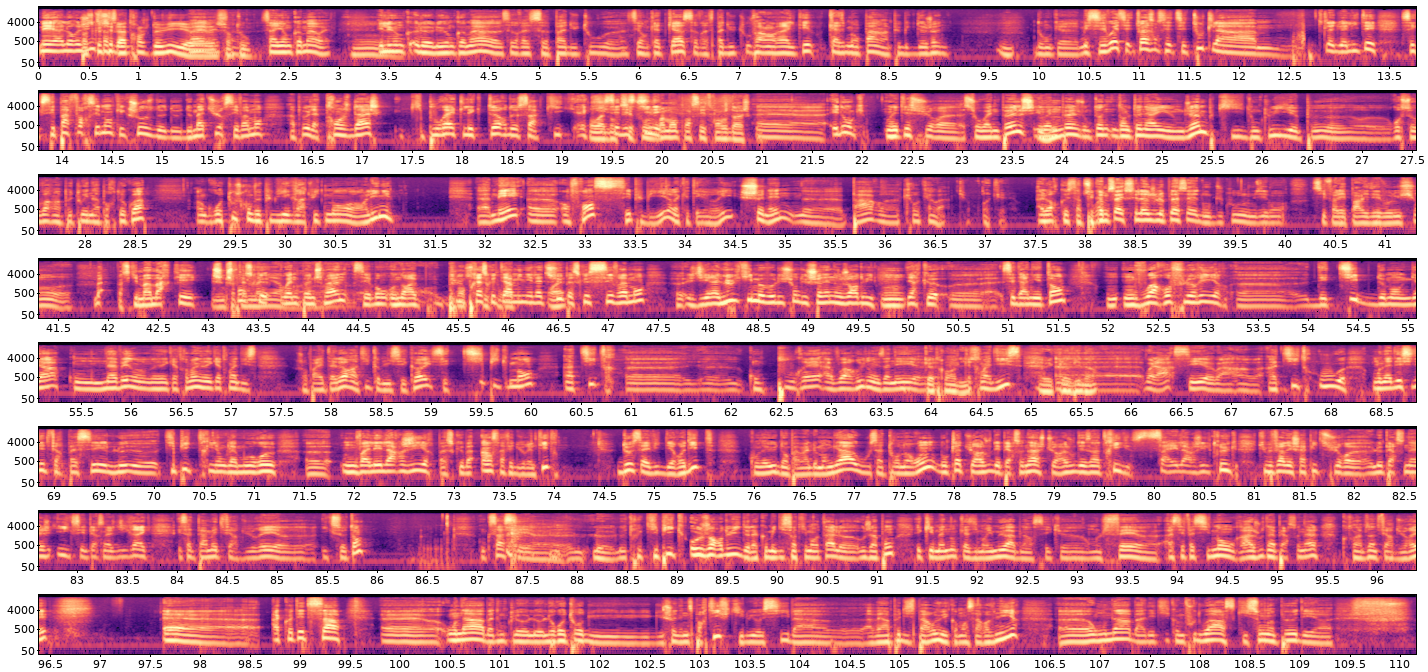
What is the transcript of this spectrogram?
Mais à l'origine, Parce que ça, c'est de la tranche de vie, euh, Ouais, ouais, surtout. C'est un Yonkoma, ouais. Hmm. Et le, Yon- le, le Yonkoma euh, s'adresse pas du tout, euh, c'est en 4 cases, s'adresse pas du tout, enfin en réalité quasiment pas à un public de jeunes. Donc, euh, mais c'est ouais, c'est- de toute façon c'est toute la toute la dualité, c'est que c'est pas forcément quelque chose de, de, de mature, c'est vraiment un peu la tranche d'âge qui pourrait être lecteur de ça, qui à qui Ouais, c'est c'est faut destiné. vraiment penser tranche d'âge. Euh, et donc, on était sur euh, sur One Punch et Mhm. One Punch donc ton- dans le Tonari Young Jump qui donc lui peut recevoir un peu tout et n'importe quoi. En gros, tout ce qu'on veut publier gratuitement en ligne. Euh, mais euh, en France, c'est publié dans la catégorie shonen euh, par Kurokawa. Ok. Alors que ça C'est pourrait comme ça que c'est là que je le plaçais. Donc du coup, je me disais bon, s'il fallait parler d'évolution, euh, Bah, parce qu'il m'a marqué. Je, pense que manière, One Punch Man, euh, c'est bon, on aurait pu presque terminer là-dessus ouais. parce que c'est vraiment, euh, je dirais, l'ultime évolution du shonen aujourd'hui. hmm. C'est-à-dire que euh, ces derniers temps, on, on voit refleurir euh, des types de mangas qu'on avait dans les années 80 et les années 90. J'en parlais tout à l'heure, un titre comme Nisekoi, c'est typiquement un titre euh, euh, qu'on pourrait avoir eu dans les années euh, 90. 90. avec Lavina. Euh, voilà, c'est euh, un, titre où on a décidé de faire passer le euh, typique triangle amoureux. euh, on va l'élargir parce que bah, un, ça fait durer le titre. Deux, ça évite des redites qu'on a eu dans pas mal de mangas où ça tourne rond. Donc là, tu rajoutes des personnages, tu rajoutes des intrigues, ça élargit le truc. Tu peux faire des chapitres sur euh, le personnage X et le personnage Y et ça te permet de faire durer euh, X temps. Donc ça, c'est euh, le, truc typique aujourd'hui de la comédie sentimentale euh, au Japon et qui est maintenant quasiment immuable. hein. C'est que on le fait euh, assez facilement, on rajoute un personnage quand on a besoin de faire durer. À côté de ça, on a bah, donc le, retour du, du shonen sportif qui lui aussi bah, avait un peu disparu et commence à revenir. On a bah, des titres comme Food Wars qui sont un peu des,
